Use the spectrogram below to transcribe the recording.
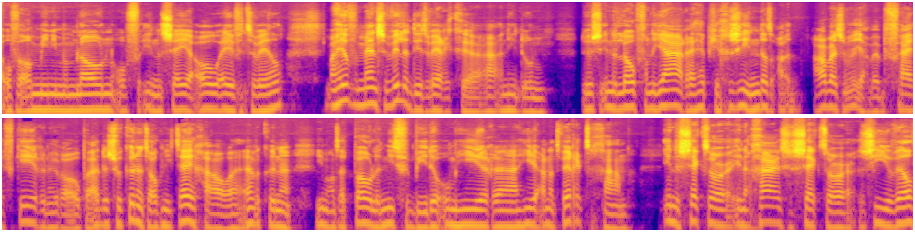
ofwel een minimumloon of in een CAO eventueel. Maar heel veel mensen willen dit werk niet doen. Dus in de loop van de jaren heb je gezien dat arbeids... Ja, we hebben vrij verkeer in Europa, dus we kunnen het ook niet tegenhouden. Hè. We kunnen iemand uit Polen niet verbieden om hier, uh, hier aan het werk te gaan. In de sector, in de agrarische sector, zie je wel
